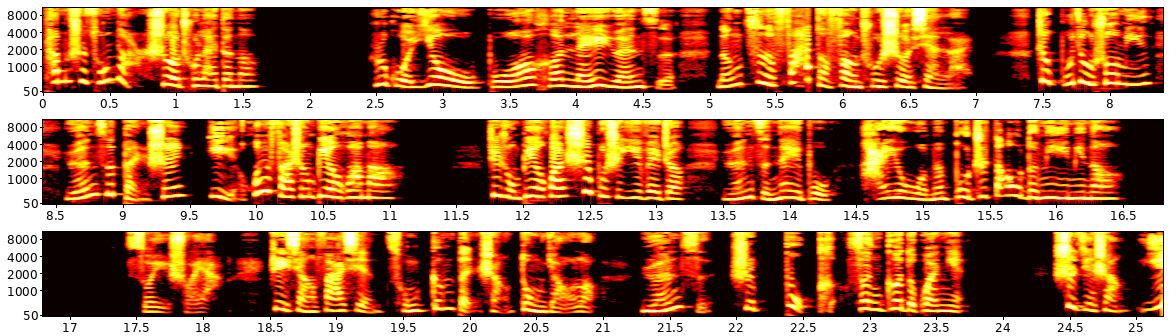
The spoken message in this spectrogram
它们是从哪儿射出来的呢？如果铀、铂和镭原子能自发的放出射线来，这不就说明原子本身也会发生变化吗？这种变化是不是意味着原子内部还有我们不知道的秘密呢？所以说呀，这项发现从根本上动摇了原子是不可分割的观念。世界上一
